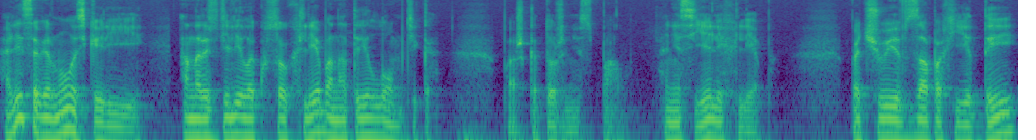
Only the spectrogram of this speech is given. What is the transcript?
Алиса вернулась к Ирии. Она разделила кусок хлеба на три ломтика. Пашка тоже не спал. Они съели хлеб. Почуяв запах еды,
